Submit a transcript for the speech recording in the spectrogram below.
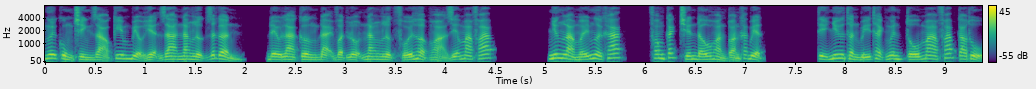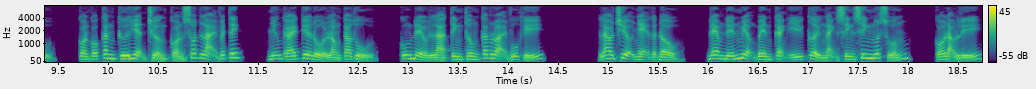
ngươi cùng Trình Giảo Kim biểu hiện ra năng lực rất gần, đều là cường đại vật lộn năng lực phối hợp hỏa diễm ma pháp. Nhưng là mấy người khác, phong cách chiến đấu hoàn toàn khác biệt. Tỷ như thần bí thạch nguyên tố ma pháp cao thủ, còn có căn cứ hiện trường còn sót lại vết tích, những cái kia đổ lòng cao thủ, cũng đều là tinh thông các loại vũ khí. Lao Triệu nhẹ gật đầu, đem đến miệng bên cạnh ý cười ngạnh sinh sinh nuốt xuống, có đạo lý.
